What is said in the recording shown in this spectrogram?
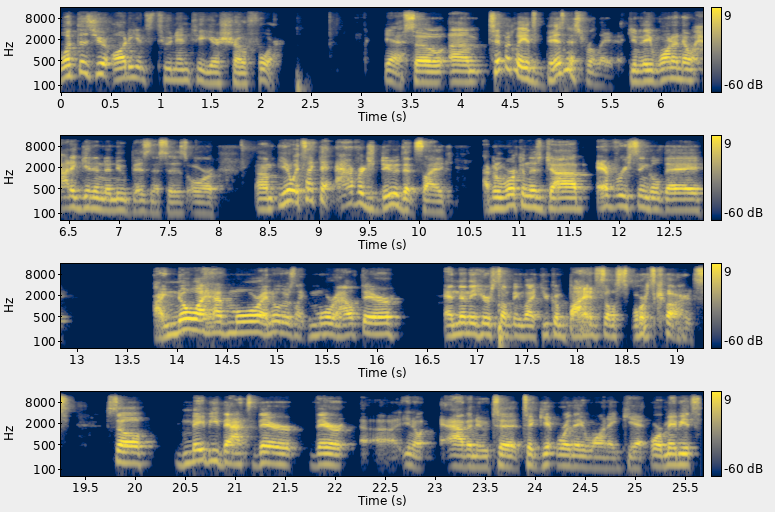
what does your audience tune into your show for? Yeah. So um, typically it's business related. You know, they want to know how to get into new businesses or, um, you know, it's like the average dude that's like, I've been working this job every single day. I know I have more. I know there's like more out there. And then they hear something like you can buy and sell sports cards. So maybe that's their their uh, you know avenue to to get where they want to get or maybe it's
